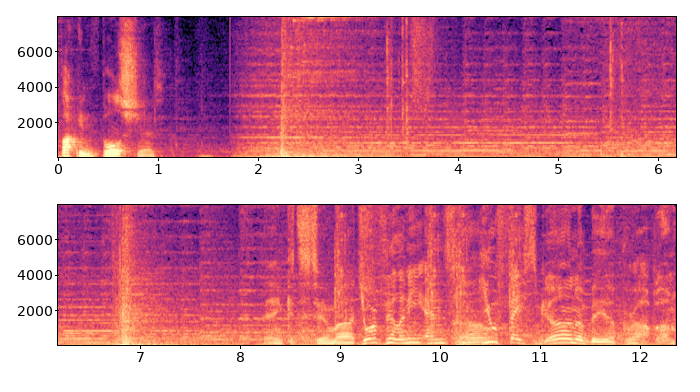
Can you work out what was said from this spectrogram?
Fucking bullshit. Think it's too much? Your villainy ends. Oh. You face me. Gonna be a problem.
